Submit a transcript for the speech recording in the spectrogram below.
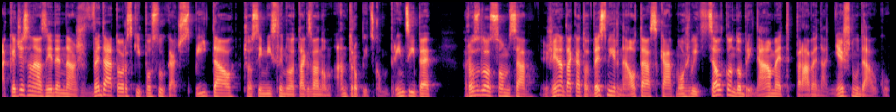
a keďže sa nás jeden náš vedátorský poslúchač spýtal, čo si myslíme o tzv. antropickom princípe, rozhodol som sa, že na takáto vesmírna otázka môže byť celkom dobrý námet práve na dnešnú dávku.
